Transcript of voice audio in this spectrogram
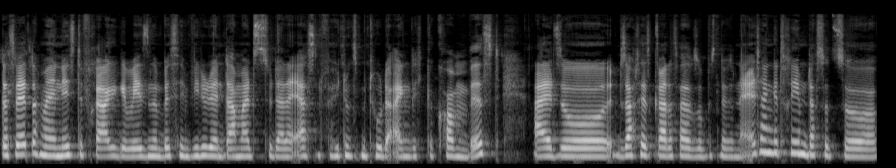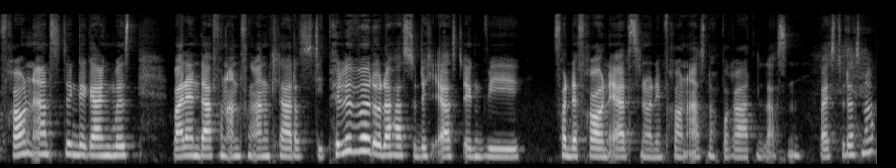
Das wäre jetzt auch meine nächste Frage gewesen, so ein bisschen, wie du denn damals zu deiner ersten Verhütungsmethode eigentlich gekommen bist. Also, du sagst jetzt gerade, das war so ein bisschen deine Eltern getrieben, dass du zur Frauenärztin gegangen bist. War denn da von Anfang an klar, dass es die Pille wird oder hast du dich erst irgendwie von der Frauenärztin oder dem Frauenarzt noch beraten lassen? Weißt du das noch?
